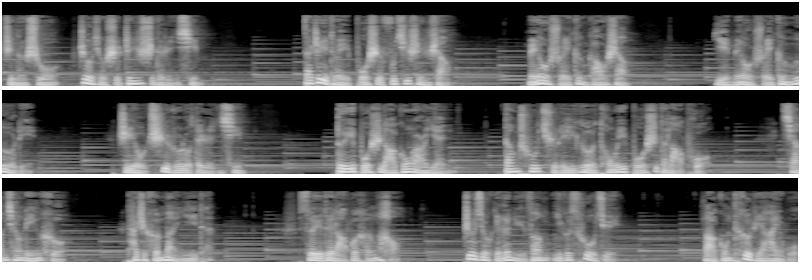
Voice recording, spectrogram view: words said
只能说这就是真实的人性。在这对博士夫妻身上，没有谁更高尚，也没有谁更恶劣，只有赤裸裸的人性。对于博士老公而言，当初娶了一个同为博士的老婆，强强联合，他是很满意的，所以对老婆很好，这就给了女方一个错觉：老公特别爱我，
